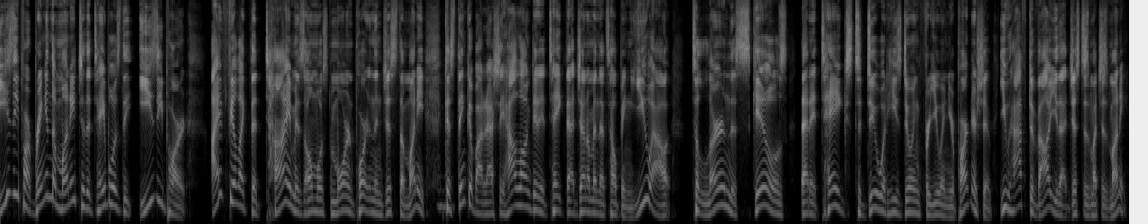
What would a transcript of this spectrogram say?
easy part. Bringing the money to the table is the easy part. I feel like the time is almost more important than just the money. Because mm-hmm. think about it, Ashley. How long did it take that gentleman that's helping you out to learn the skills that it takes to do what he's doing for you in your partnership? You have to value that just as much as money.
